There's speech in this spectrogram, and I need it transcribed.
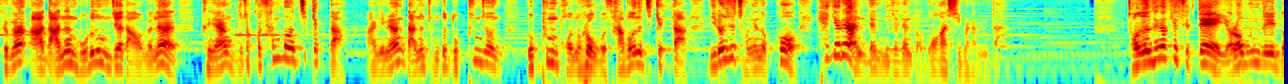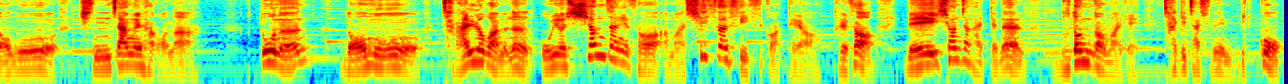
그러면 아 나는 모르는 문제가 나오면은 그냥 무조건 3번 찍겠다. 아니면 나는 좀 더 높은 전 높은 번호로 뭐 4번을 찍겠다. 이런 식으로 정해놓고 해결이 안 된 문제 그냥 넘어가시기 바랍니다. 저는 생각했을 때 여러분들이 너무 긴장을 하거나 또는 너무 잘하려고 하면은 오히려 시험장에서 아마 실수할 수 있을 것 같아요. 그래서 내일 시험장 갈 때는 무덤덤하게 자기 자신을 믿고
